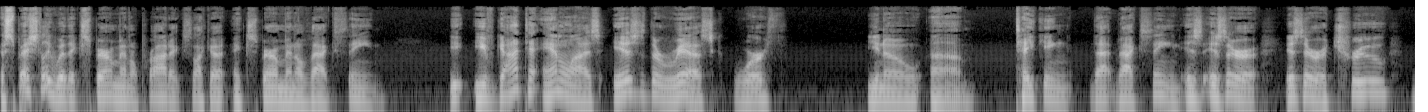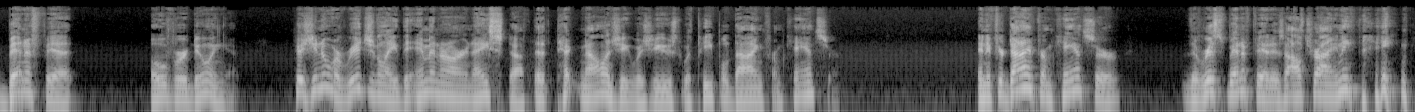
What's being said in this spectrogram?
especially with experimental products like an experimental vaccine, you, have got to analyze: is the risk worth, you know, um, taking that vaccine? Is is there is there a true benefit overdoing it. Because, you know, originally the mRNA stuff, the technology was used with people dying from cancer. And if you're dying from cancer, the risk benefit is I'll try anything.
